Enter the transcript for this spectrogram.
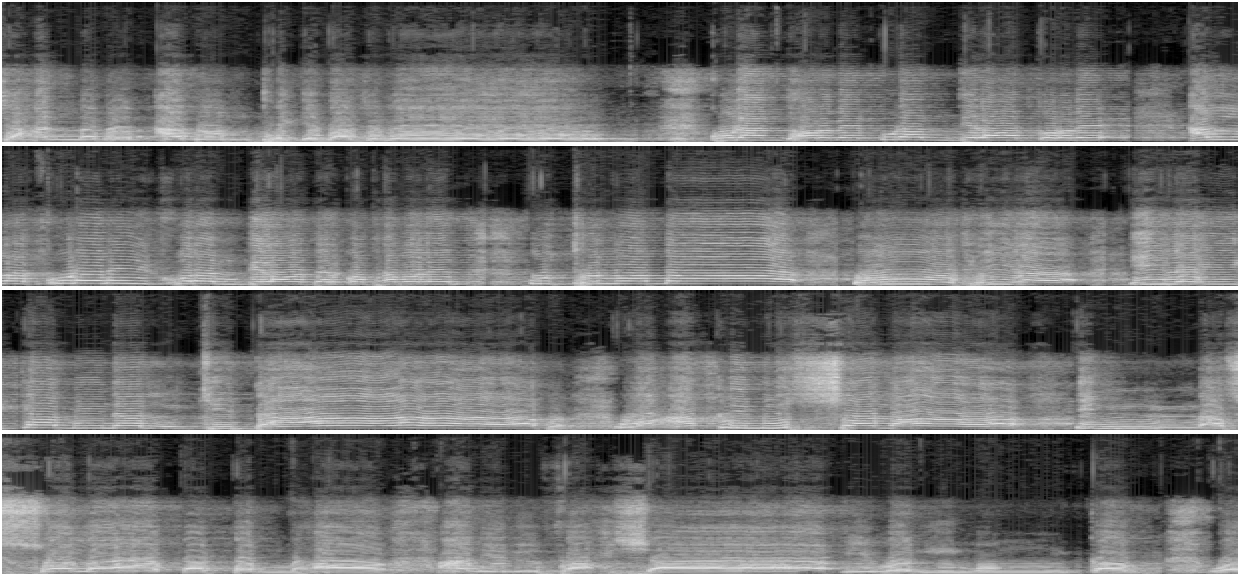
জাহান্নামের আগুন থেকে বাঁচবে। কোরআন ধরবে কোরআন তেলাওয়াত করবে। আল্লাহ কোরআনেই কোরআন তেলাওয়াতের কথা বলেন। উতলুমা উহিয়া ইলাইকা মিনাল কিতাব, ওয়া আকিমিস সালাহ ইন্নাস সালাতা তানহা আনিল ফাহশাই ওয়াল মুনকার, ওয়া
